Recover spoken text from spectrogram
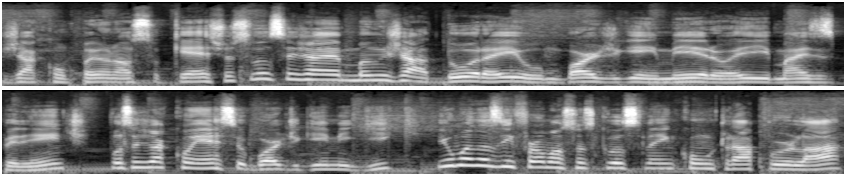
já acompanha o nosso cast, ou se você já é manjador aí, um board gameiro aí mais experiente, você já conhece o Board Game Geek. E uma das informações que você vai encontrar por lá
